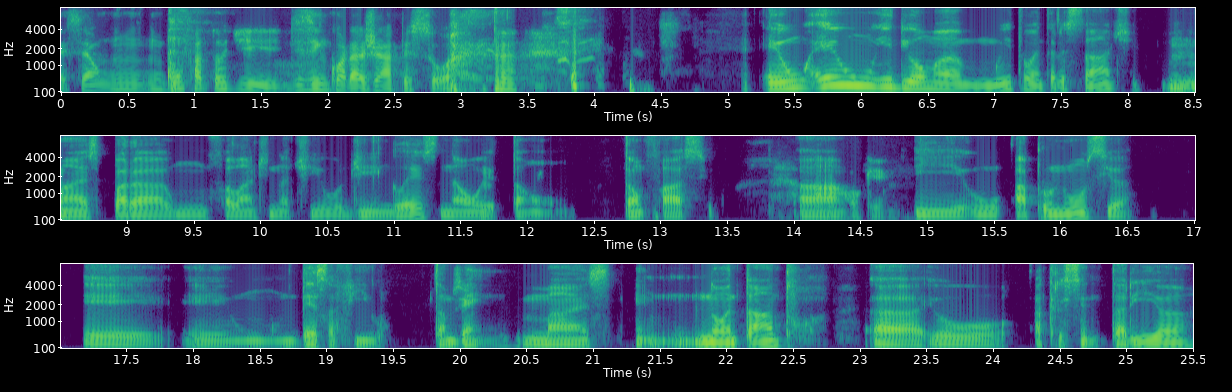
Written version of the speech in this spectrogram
esse é um, um bom fator de desencorajar a pessoa. É um, é um idioma muito interessante, Uhum. mas para um falante nativo de inglês não é tão, tão fácil. Ah, Ah, ok. e o, a pronúncia é, é um desafio também, mas, no entanto, ah, eu acrescentaria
